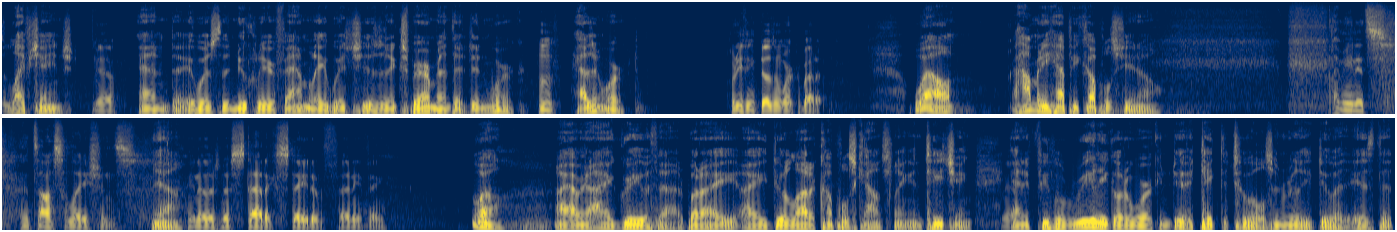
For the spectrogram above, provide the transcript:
life changed. Yeah. And uh, it was the nuclear family, which is an experiment that didn't work. Hmm. Hasn't worked. What do you think doesn't work about it? Well, how many happy couples do you know? I mean, it's it's oscillations. Yeah. You know, there's no static state of anything. Well, I, I mean, I agree with that, but I, I do a lot of couples counseling and teaching, and if people really go to work and do take the tools and really do it, is that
